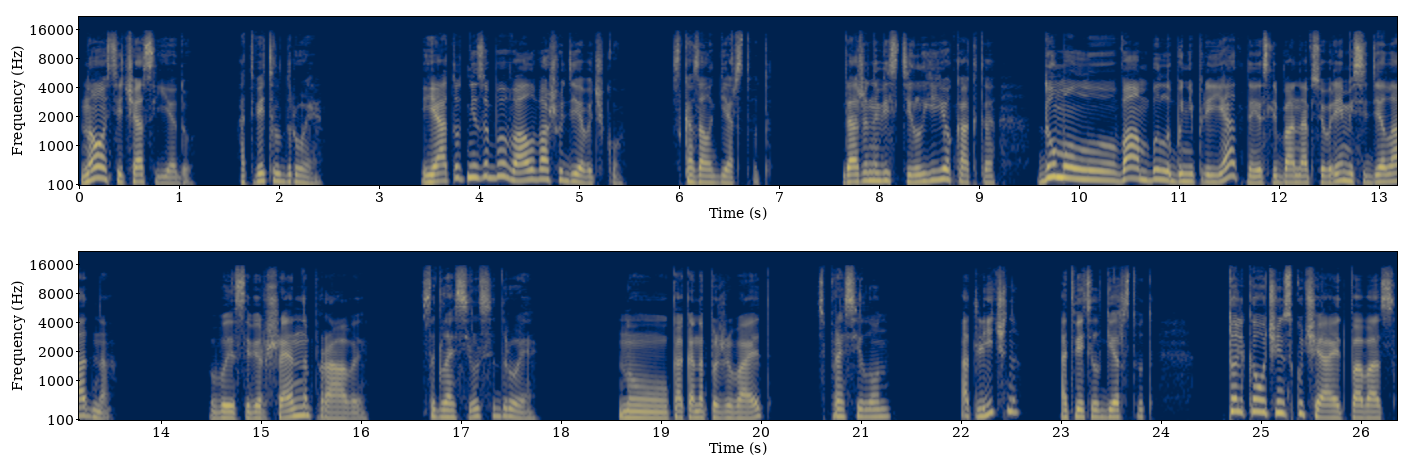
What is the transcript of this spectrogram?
Но сейчас еду, ответил Дроя. Я тут не забывал вашу девочку, сказал Герствуд. Даже навестил ее как-то. Думал, вам было бы неприятно, если бы она все время сидела одна. Вы совершенно правы, согласился Дроя. Ну, как она поживает? спросил он. Отлично, ответил Герствуд. Только очень скучает по вас.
